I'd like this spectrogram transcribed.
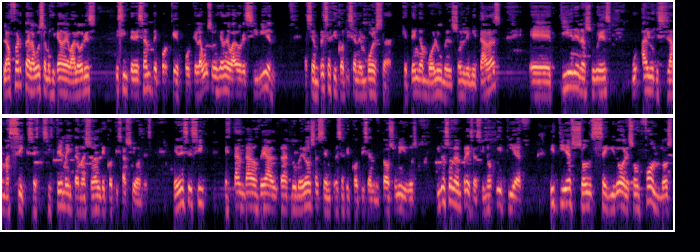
La oferta de la Bolsa Mexicana de Valores es interesante ¿por qué? porque la Bolsa Mexicana de Valores, si bien las empresas que cotizan en bolsa que tengan volumen son limitadas, eh, tienen a su vez algo que se llama SIC, Sistema Internacional de Cotizaciones. En ese SIC están dados de alta numerosas empresas que cotizan en Estados Unidos, y no solo empresas, sino ETF. ETF son seguidores, son fondos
